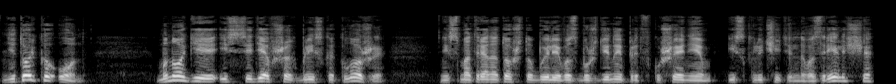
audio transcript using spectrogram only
Не только он. Многие из сидевших близко к ложе — несмотря на то, что были возбуждены предвкушением исключительного зрелища,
